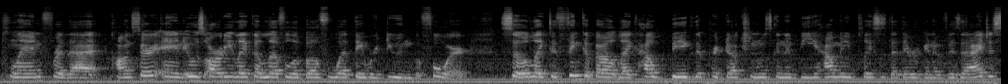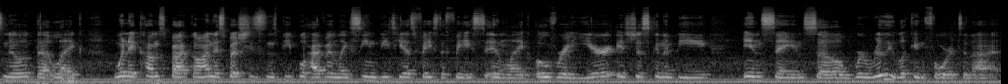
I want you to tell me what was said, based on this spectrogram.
planned for that concert and it was already like a level above what they were doing before. So like to think about like how big the production was going to be, how many places that they were going to visit. I just know that like when it comes back on, especially since people haven't like seen BTS face to face in like over a year, it's just going to be insane. So we're really looking forward to that.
